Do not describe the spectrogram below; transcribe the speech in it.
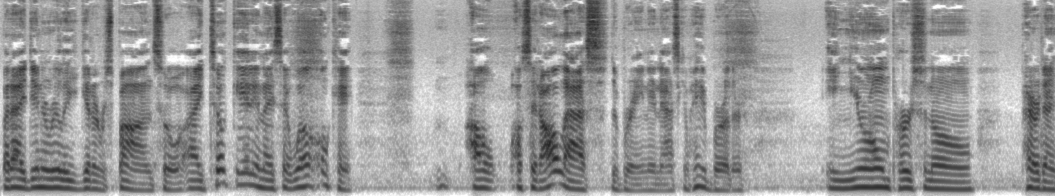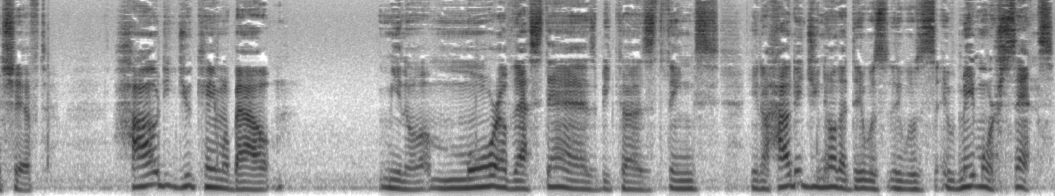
but I didn't really get a response. So I took it and I said, well, okay, I'll I'll said I'll ask the brain and ask him, hey brother, in your own personal paradigm shift, how did you came about? You know, more of that stance because things. You know, how did you know that it was it was it made more sense?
